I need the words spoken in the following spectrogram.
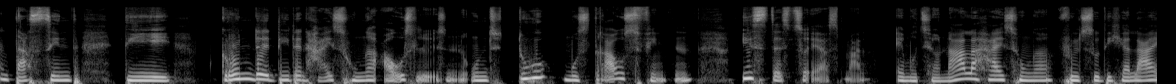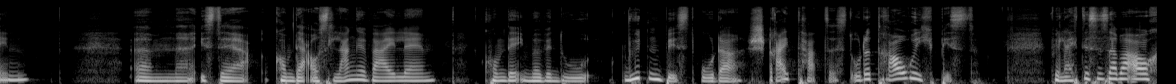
Und das sind die Gründe, die den Heißhunger auslösen. Und du musst rausfinden, ist es zuerst mal emotionaler Heißhunger? Fühlst du dich allein? Ähm, ist der, kommt er aus Langeweile? Kommt er immer, wenn du wütend bist oder Streit hattest oder traurig bist? Vielleicht ist es aber auch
